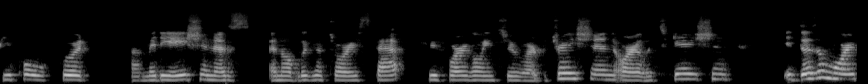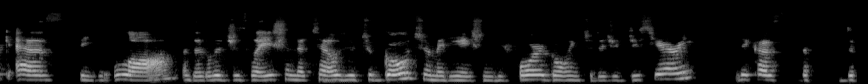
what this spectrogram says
people put uh, mediation as an obligatory step before going to arbitration or litigation? It doesn't work as the law, the legislation that tells you to go to mediation before going to the judiciary because the, the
